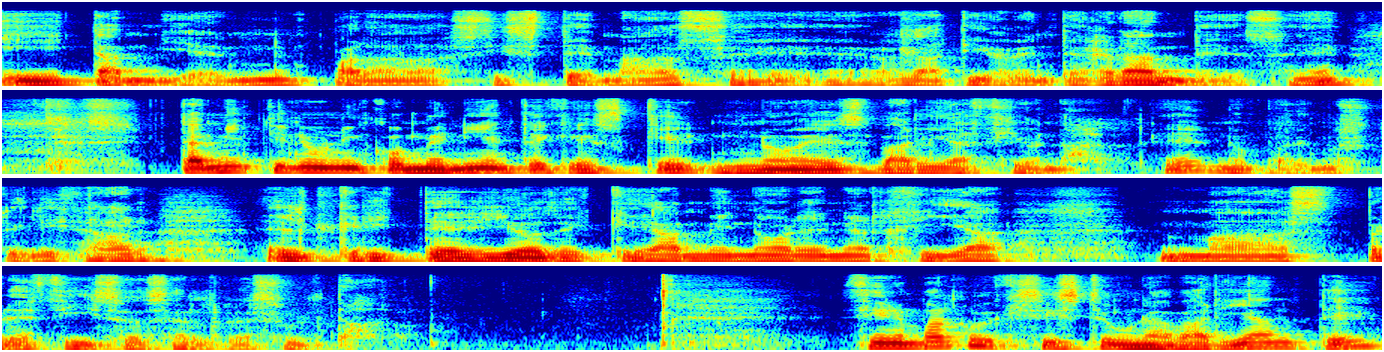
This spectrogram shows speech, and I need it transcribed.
y también para sistemas eh, relativamente grandes. ¿eh? También tiene un inconveniente que es que no es variacional. ¿eh? No podemos utilizar el criterio de que a menor energía más preciso es el resultado. Sin embargo, existe una variante,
